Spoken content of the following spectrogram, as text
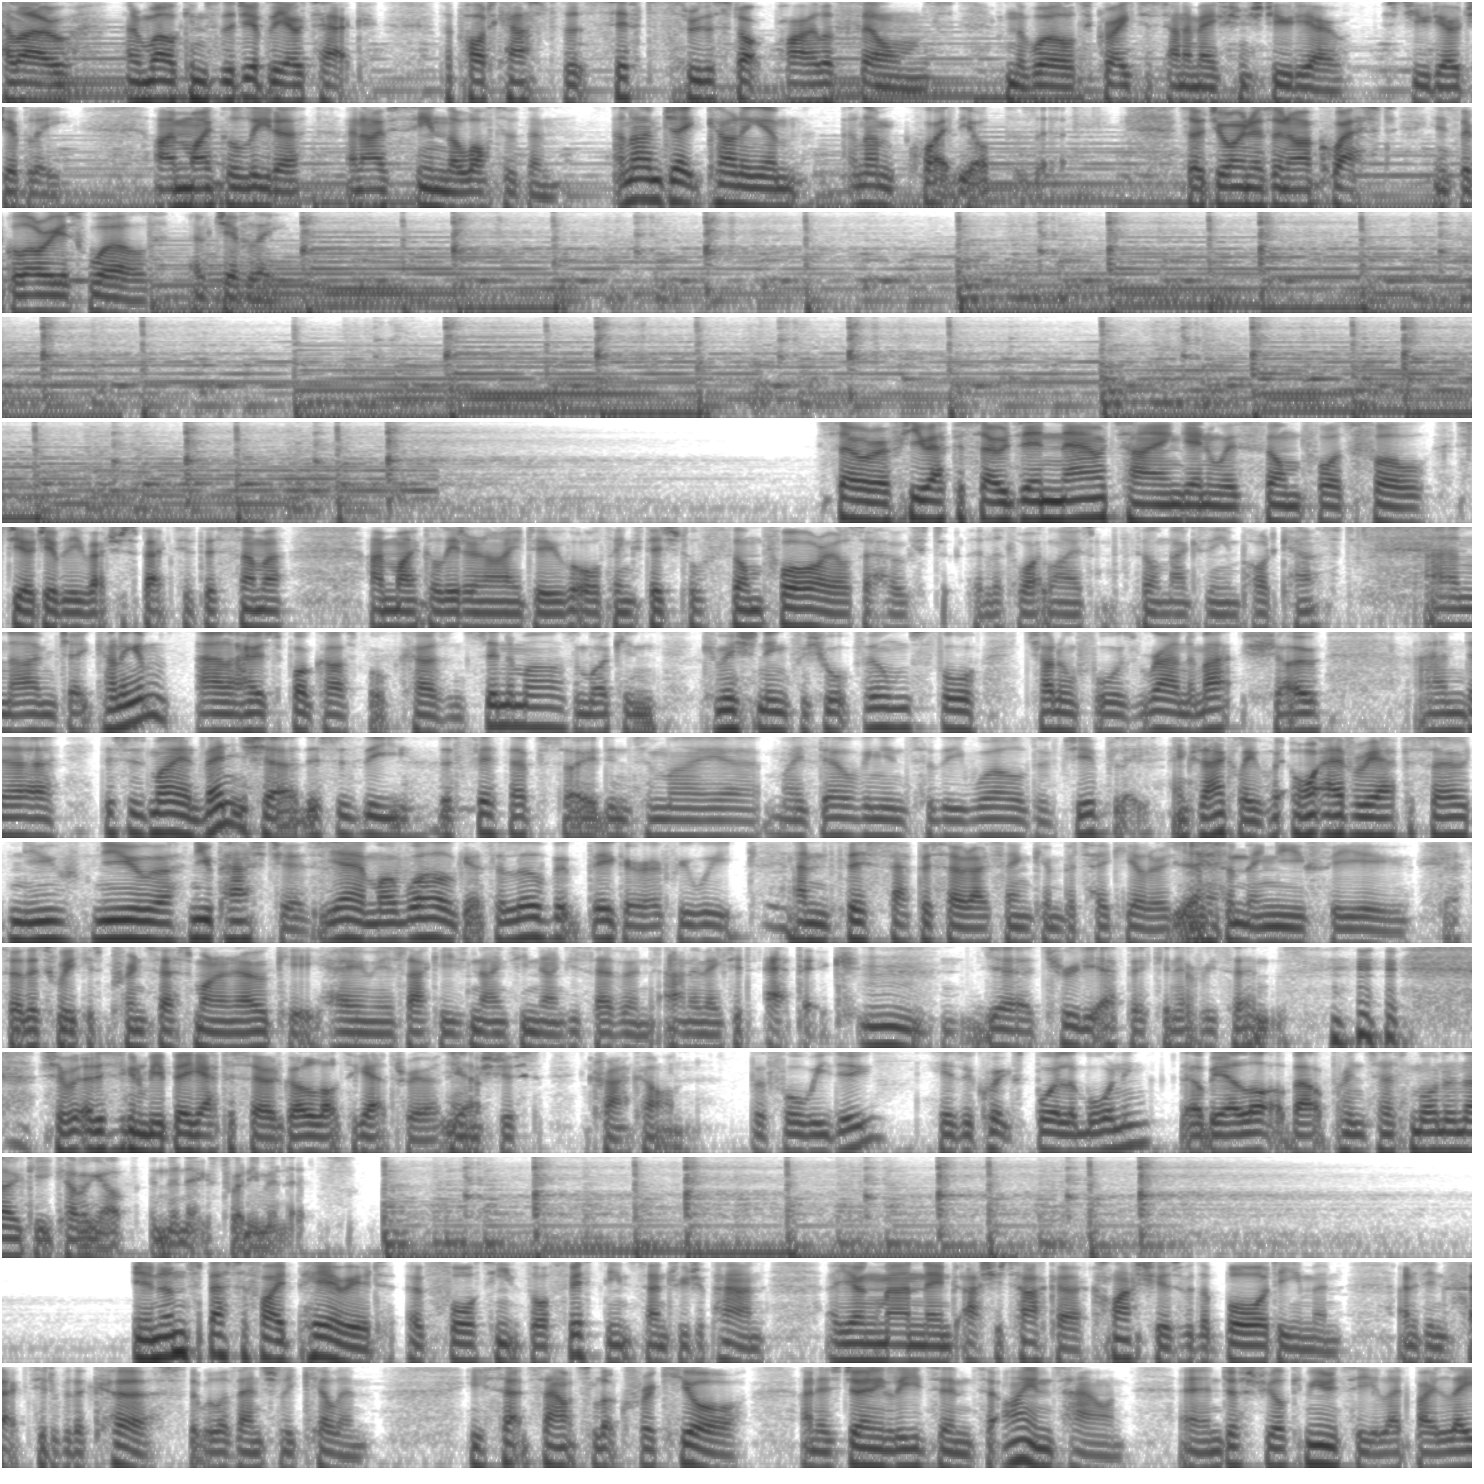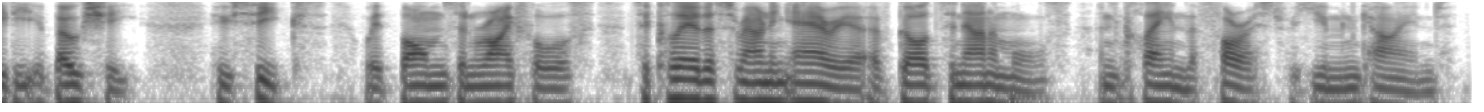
Hello, and welcome to the Ghibliotheque, the podcast that sifts through the stockpile of films from the world's greatest animation studio, Studio Ghibli. I'm Michael Leader, and I've seen the lot of them. And I'm Jake Cunningham, and I'm quite the opposite. So join us in our quest into the glorious world of Ghibli. So we're a few episodes in now, tying in with Film 4's full Studio Ghibli retrospective this summer. I'm Michael Leader and I do all things digital for Film 4. I also host the Little White Lies Film Magazine podcast. And I'm Jake Cunningham, and I host a podcast for Curzon Cinemas and work in commissioning for short films for Channel 4's Random Acts show. And uh, this is my adventure. This is the, the fifth episode into my uh, my delving into the world of Ghibli. Exactly. Every episode, new new uh, new pastures. Yeah, my world gets a little bit bigger every week. And this episode, I think, in particular, is Yeah. something new for you. So this week is Princess Mononoke, Hayao Miyazaki's 1997 animated epic. Mm, yeah, truly epic in every sense. So this is going to be a big episode. Got a lot to get through. I think Yeah. we should just crack on. Before we do, here's a quick spoiler warning. There'll be a lot about Princess Mononoke coming up in the next 20 minutes. In an unspecified period of 14th or 15th century Japan, a young man named Ashitaka clashes with a boar demon and is infected with a curse that will eventually kill him. He sets out to look for a cure, and his journey leads him to Irontown, an industrial community led by Lady Eboshi, who seeks, with bombs and rifles, to clear the surrounding area of gods and animals and claim the forest for humankind.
